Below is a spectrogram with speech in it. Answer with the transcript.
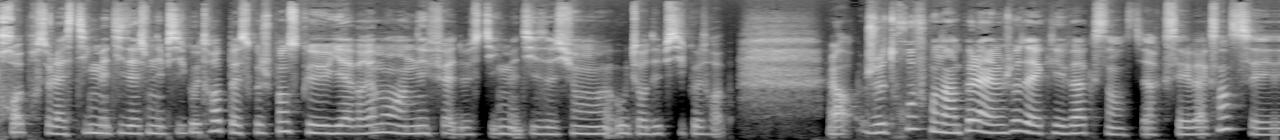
propres sur la stigmatisation des psychotropes, parce que je pense qu'il y a vraiment un effet de stigmatisation autour des psychotropes. Alors, je trouve qu'on a un peu la même chose avec les vaccins. C'est-à-dire que les vaccins, c'est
